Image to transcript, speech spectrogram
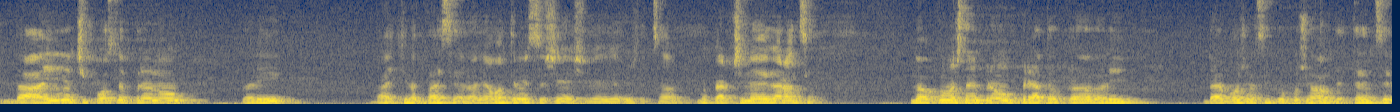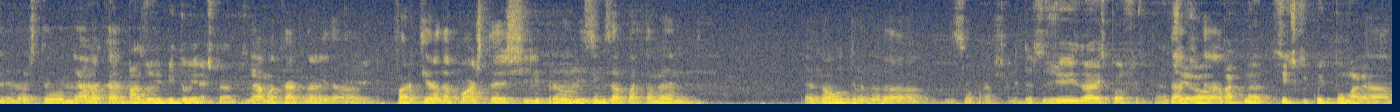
Да, иначе после, примерно, нали, А, и ти на 21 няма да ми се женеш и да имаш деца, макар че не е гаранция. Но ако имаш, нали, приятелка, нали, дай Боже на всеки го пожелавам детенце или нещо, няма Да, как, Базови битови неща. няма как нали, да Е. квартира да плащаш или примерно лизинг за апартамент. Е много трудно да, да се оправиш. Ами да са живи и здрави спонсорите. Да, ево, да. пак на всички, които помагат. Да,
